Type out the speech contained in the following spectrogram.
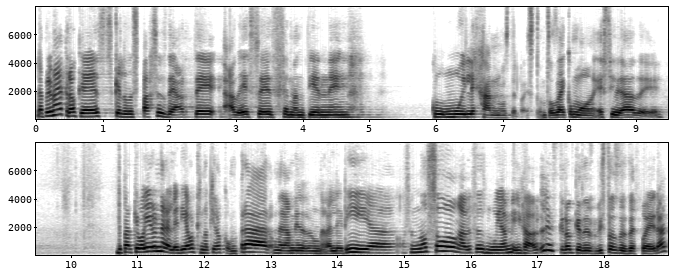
la primera creo que es que los espacios de arte a veces se mantienen como muy lejanos del resto. Entonces hay como esa idea de de para qué voy a ir a una galería porque no quiero comprar, o me da miedo ir a una galería. O sea, no son a veces muy amigables, creo que vistos desde fuera.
